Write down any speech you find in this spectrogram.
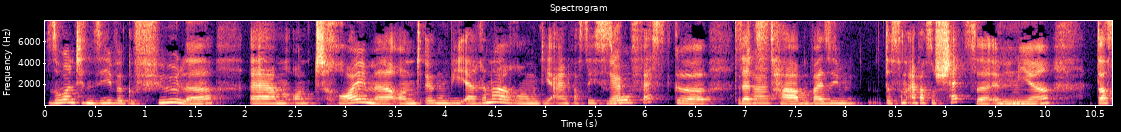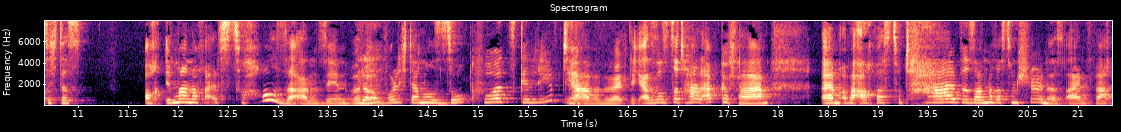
So intensive Gefühle ähm, und Träume und irgendwie Erinnerungen, die einfach sich so ja. festgesetzt Total. haben, weil sie, das sind einfach so Schätze in mhm. mir, dass ich das auch immer noch als Zuhause ansehen würde, mhm. obwohl ich da nur so kurz gelebt ja. habe, wirklich. Also es ist total abgefahren ähm, aber auch was total Besonderes und Schönes einfach.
